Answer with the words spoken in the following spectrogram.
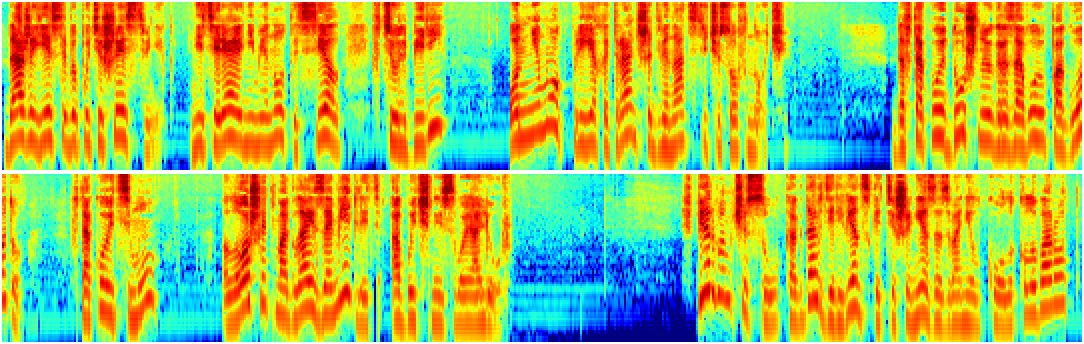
Даже если бы путешественник, не теряя ни минуты, сел в Тюльбери, он не мог приехать раньше 12 часов ночи. Да в такую душную грозовую погоду, в такую тьму, лошадь могла и замедлить обычный свой аллюр. В первом часу, когда в деревенской тишине зазвонил колокол у ворот,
